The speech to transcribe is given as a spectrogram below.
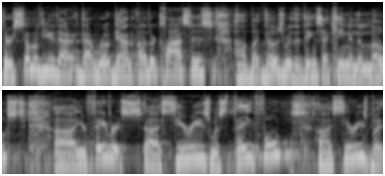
There's some of you that, that wrote down other classes, uh, but those were the things that came in the most. Uh, your favorite uh, series was Thankful uh, series, but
